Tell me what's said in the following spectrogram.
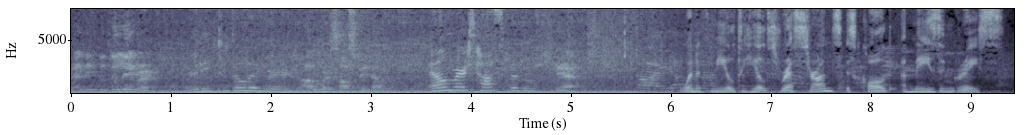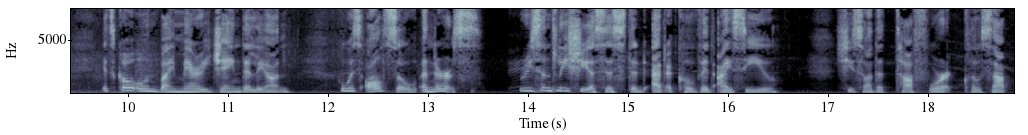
Ready to deliver. Ready to deliver. Elmhurst Hospital. Elmhurst Hospital. Yeah. One of Meal to Heal's restaurants is called Amazing Grace. It's co-owned by Mary Jane De Leon, who is also a nurse. Recently, she assisted at a COVID ICU. She saw the tough work close up,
